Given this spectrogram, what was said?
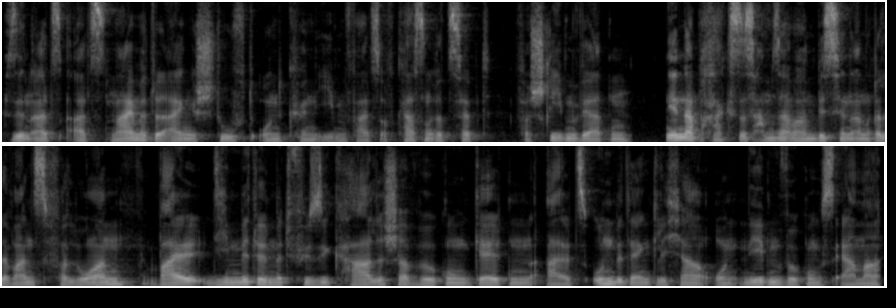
sind als Arzneimittel eingestuft und können ebenfalls auf Kassenrezept verschrieben werden. In der Praxis haben sie aber ein bisschen an Relevanz verloren, weil die Mittel mit physikalischer Wirkung gelten als unbedenklicher und nebenwirkungsärmer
